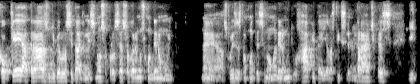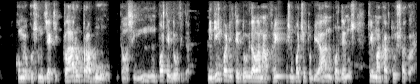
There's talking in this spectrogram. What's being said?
qualquer atraso de velocidade nesse nosso processo agora nos condena muito. Né? As coisas estão acontecendo de uma maneira muito rápida e elas têm que ser é. práticas e, como eu costumo dizer aqui, claro para burro. Então, assim, não pode ter dúvida. Ninguém pode ter dúvida lá na frente, não pode titubear, não podemos queimar cartucho agora.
